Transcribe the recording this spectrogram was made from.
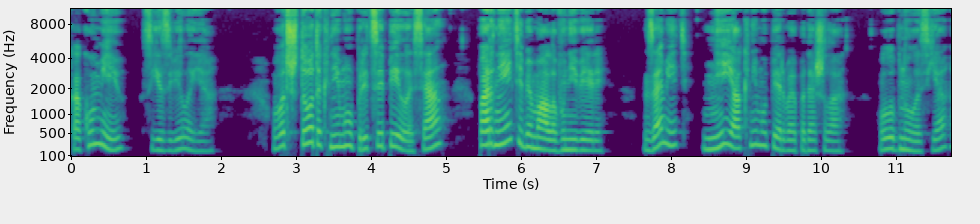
«Как умею», – съязвила я. «Вот что ты к нему прицепилась, а? Парней тебе мало в универе?» «Заметь, не я к нему первая подошла», – улыбнулась я,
